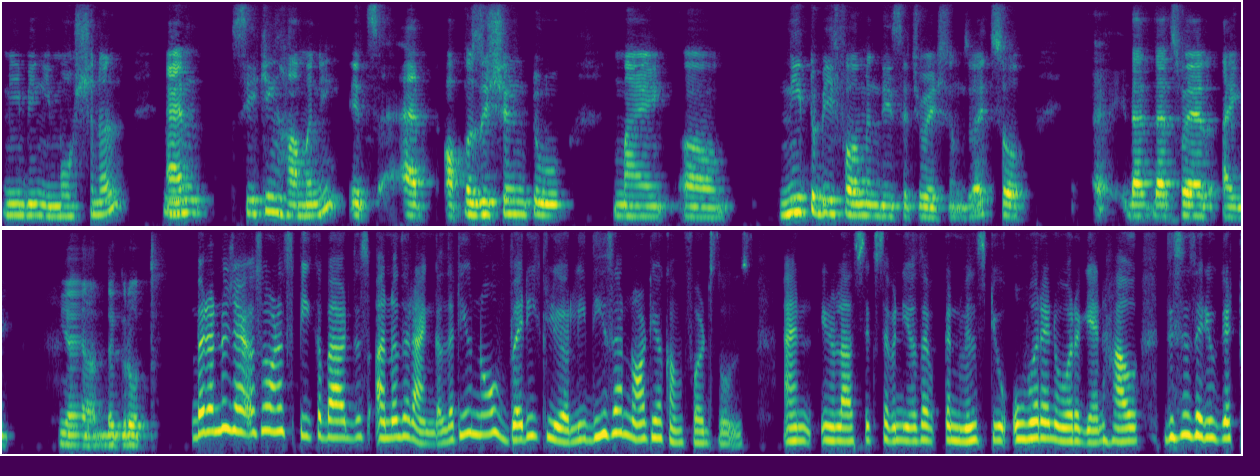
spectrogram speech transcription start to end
me being emotional mm-hmm. and seeking harmony it's at opposition to my uh, need to be firm in these situations right? So uh, that that's where i yeah the growth but Anuj, I also want to speak about this another angle that you know very clearly these are not your comfort zones. And you know, last six, seven years I've convinced you over and over again how this is where you get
